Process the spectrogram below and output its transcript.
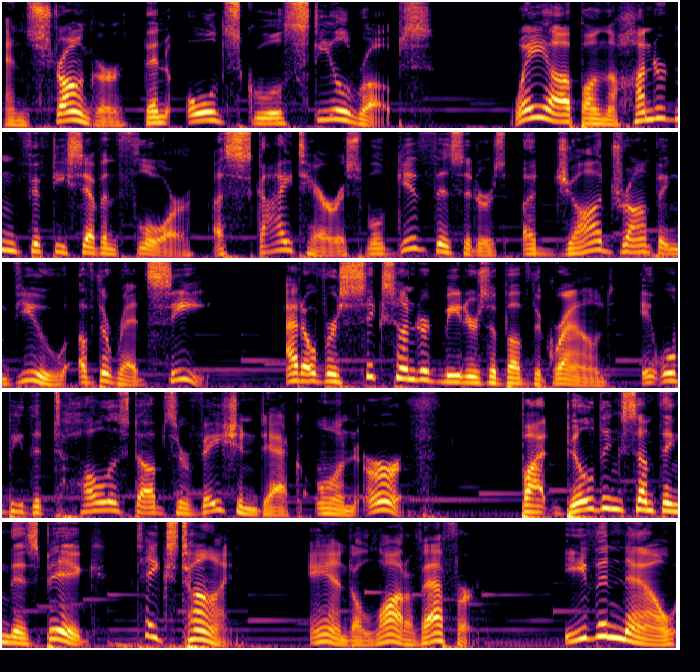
and stronger than old school steel ropes. Way up on the 157th floor, a sky terrace will give visitors a jaw-dropping view of the Red Sea. At over 600 meters above the ground, it will be the tallest observation deck on Earth. But building something this big takes time and a lot of effort. Even now,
